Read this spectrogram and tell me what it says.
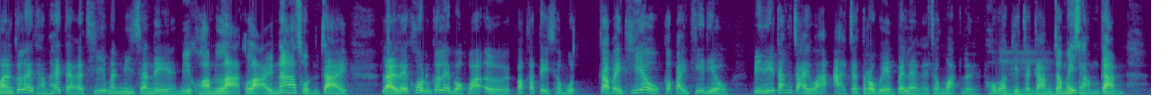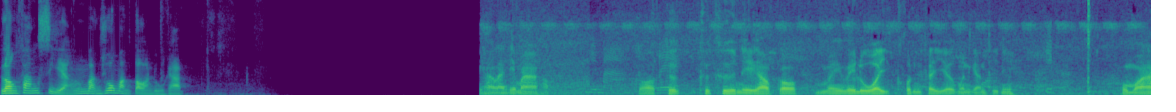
มันก็เลยทำให้แต่ละที่มันมีเสน่ห์มีความหลากหลายน่าสนใจ หลายหลายๆคนก็เลยบอกว่าเออปกติสมมติจะไปเที่ยวก็ไปที่เดียว ปีนี้ตั้งใจว่าอาจจะตระเวนไปหลาย ๆ จังหวัดเลย เพราะว่ากิจกรรมจะไม่ซ้ำกัน ลองฟังเสียงบางช่วงบางตอนดูครับครั้งแรกที่มาครับที่มาก็แรคึกคึกคืนนี่ครับก็ไม่ไม่รู้ว่าคนก็เยอะเหมือนกันที่นี่ที่ค่ะ ผมว่า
